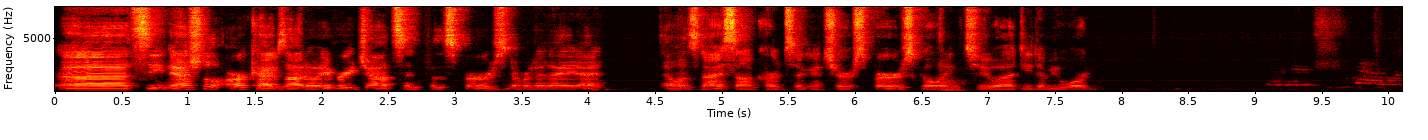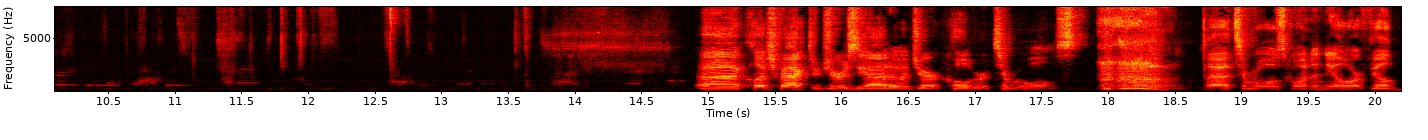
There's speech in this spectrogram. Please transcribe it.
Uh, let's see. National Archives auto, Avery Johnson for the Spurs, number 99. That one's nice on card signature. Spurs going to uh, DW Warden. Uh, clutch factor jersey auto, Jarrett Culver, Timberwolves. uh, Timberwolves going to Neil Orfield.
